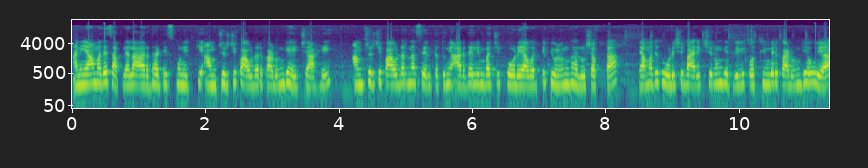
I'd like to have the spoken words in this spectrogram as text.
आणि यामध्येच आपल्याला अर्धा टीस्पून इतकी आमचूरची पावडर काढून घ्यायची आहे. आमचूरची पावडर नसेल तर तुम्ही अर्ध्या लिंबाची फोड यावरती पिळून घालू शकता. यामध्ये थोडीशी बारीक चिरून घेतलेली कोथिंबीर काढून घेऊया.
